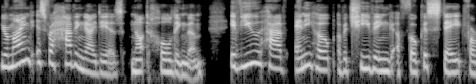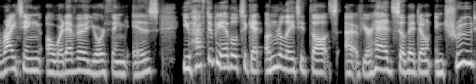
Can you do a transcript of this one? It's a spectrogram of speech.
your mind is for having ideas, not holding them. If you have any hope of achieving a focused state for writing or whatever your thing is, you have to be able to get unrelated thoughts out of your head so they don't intrude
